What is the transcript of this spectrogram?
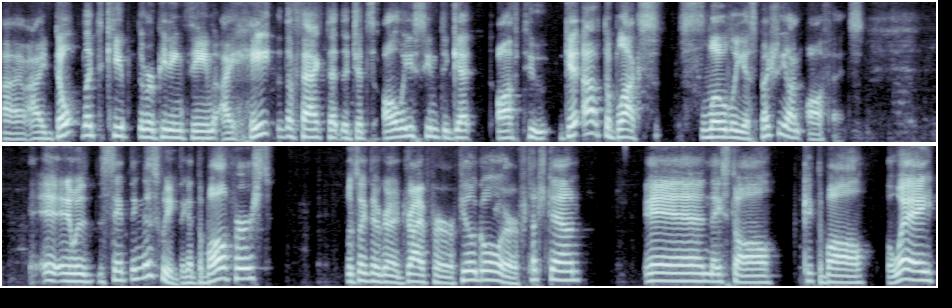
I, I don't like to keep the repeating theme. I hate the fact that the Jets always seem to get off to get out the blocks slowly, especially on offense. It, it was the same thing this week. They got the ball first. Looks like they're going to drive for a field goal or touchdown, and they stall, kick the ball away,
